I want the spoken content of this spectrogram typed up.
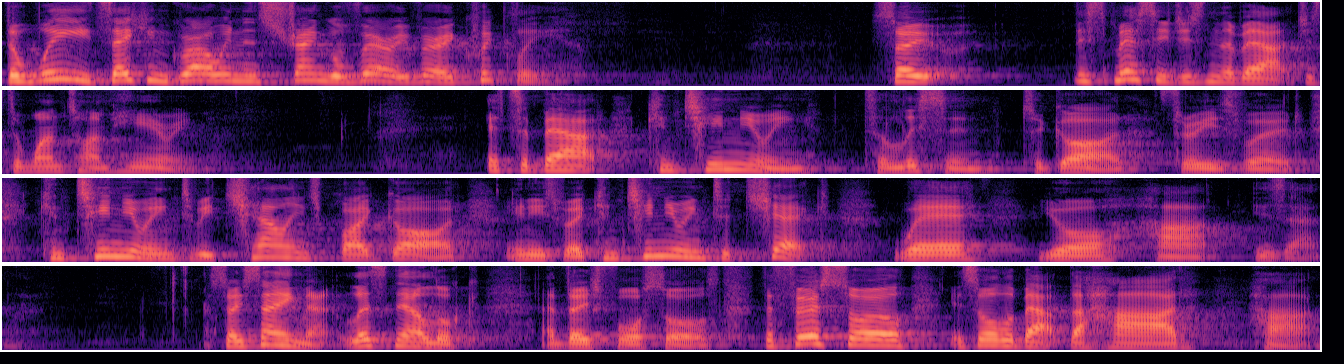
the weeds, they can grow in and strangle very, very quickly. So, this message isn't about just a one time hearing. It's about continuing to listen to God through His Word, continuing to be challenged by God in His Word, continuing to check where your heart is at. So, saying that, let's now look at those four soils. The first soil is all about the hard heart.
